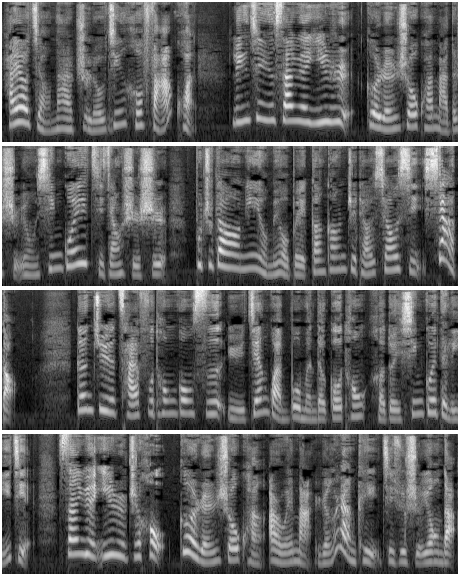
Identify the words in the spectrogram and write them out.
还要缴纳滞留金和罚款。临近三月一日，个人收款码的使用新规即将实施，不知道你有没有被刚刚这条消息吓到？根据财付通公司与监管部门的沟通和对新规的理解，三月一日之后，个人收款二维码仍然可以继续使用的，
